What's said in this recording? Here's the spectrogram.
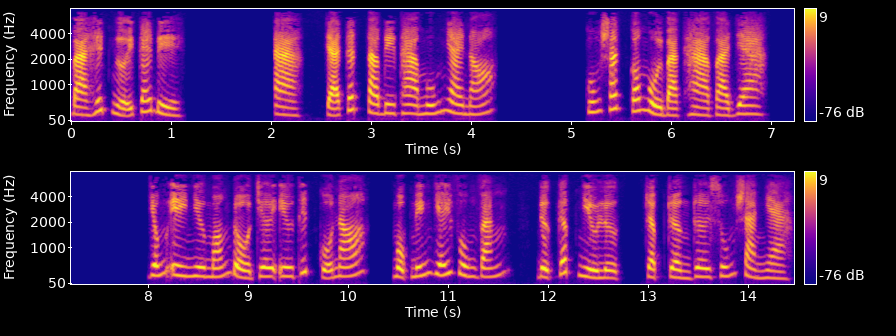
Bà hít ngửi cái bìa. À, chả trách Tabitha muốn nhai nó. Cuốn sách có mùi bạc hà và da. Giống y như món đồ chơi yêu thích của nó, một miếng giấy vuông vắn, được gấp nhiều lượt, rập rần rơi xuống sàn nhà.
